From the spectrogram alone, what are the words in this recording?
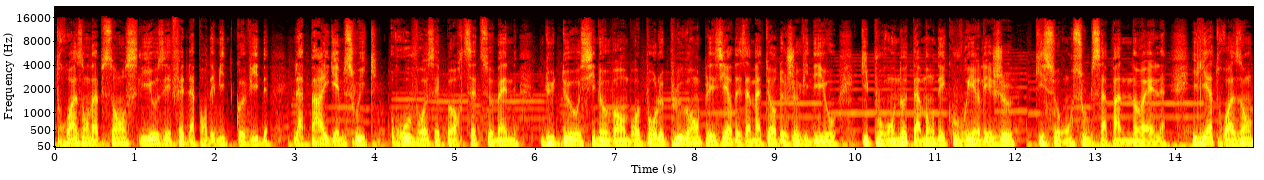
trois ans d'absence liés aux effets de la pandémie de Covid, la Paris Games Week rouvre ses portes cette semaine du 2 au 6 novembre pour le plus grand plaisir des amateurs de jeux vidéo qui pourront notamment découvrir les jeux qui seront sous le sapin de Noël. Il y a trois ans,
